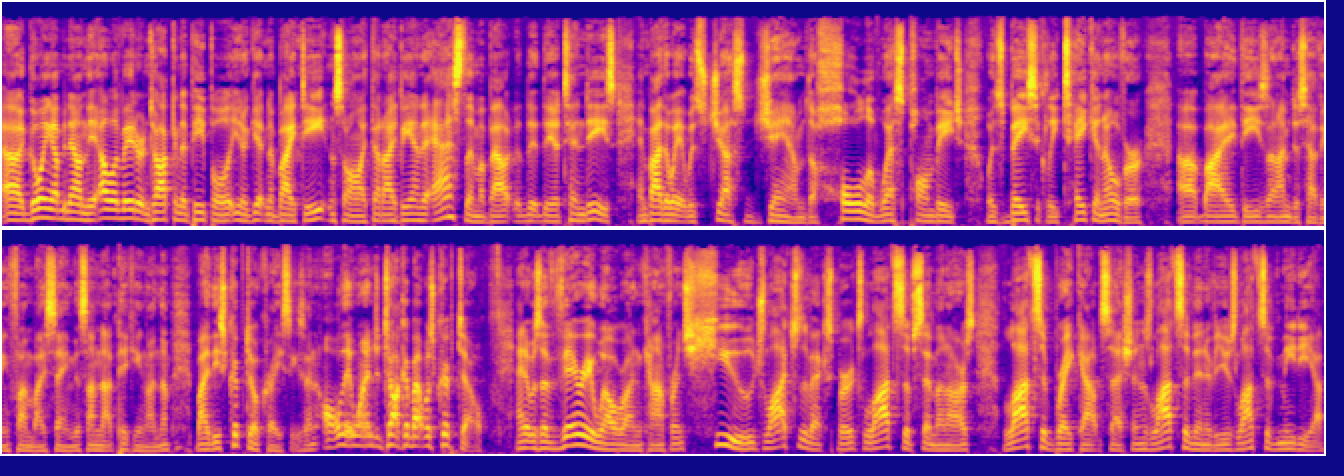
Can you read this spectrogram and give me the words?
uh, going up and down the elevator and talking to people, you know, getting a bite to eat and so on like that, I began to ask them about the, the attendees. And by the way, it was just jammed. The whole of West Palm Beach was basically taken over uh, by these, and I'm just having fun by saying this. I'm not picking on them by these crypto crazies, and all they wanted to talk about was crypto. And it was a very well run conference, huge, lots of experts, lots of seminars, lots of breakout sessions, lots of interviews, lots of media,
